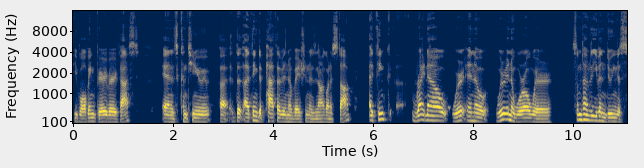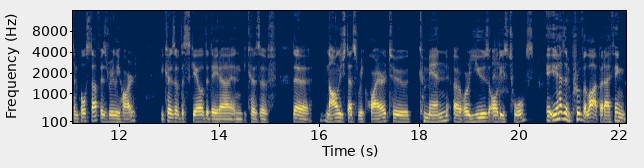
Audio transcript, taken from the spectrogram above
evolving very very fast, and it's continuing. Uh, the, I think the path of innovation is not going to stop. I think uh, right now we're in a we're in a world where sometimes even doing the simple stuff is really hard because of the scale of the data and because of the knowledge that's required to command uh, or use all these tools. It, it, has improved a lot, but I think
